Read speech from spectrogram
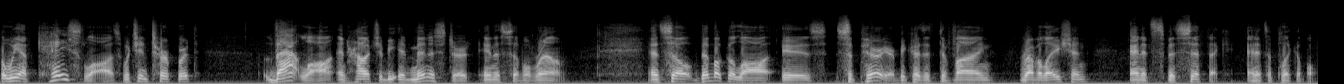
but we have case laws which interpret that law and how it should be administered in the civil realm. And so biblical law is superior because it's divine revelation and it's specific and it's applicable.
